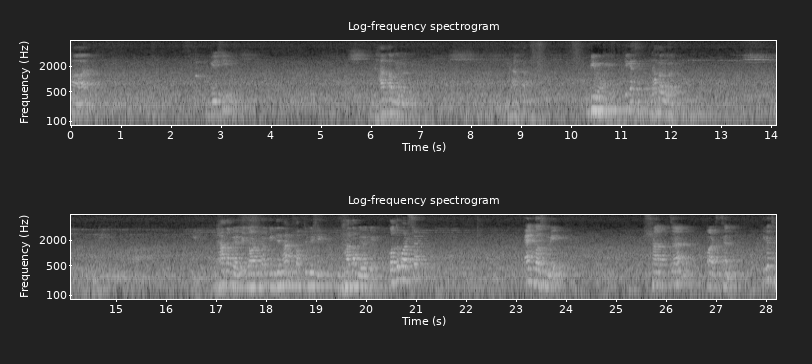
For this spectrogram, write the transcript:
হার বেশি ঢাকা বিভাগে। ঢাকা বিভাগে, ঠিক আছে? ঢাকা বিভাগে। ঢাকা বিভাগে জনসংখ্যা বৃদ্ধির হার সবচেয়ে বেশি ঢাকা বিভাগে কত পার্সেন্ট এক দশমিক সাত চার পার্সেন্ট ঠিক আছে?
